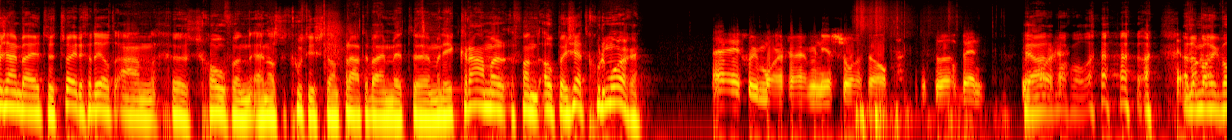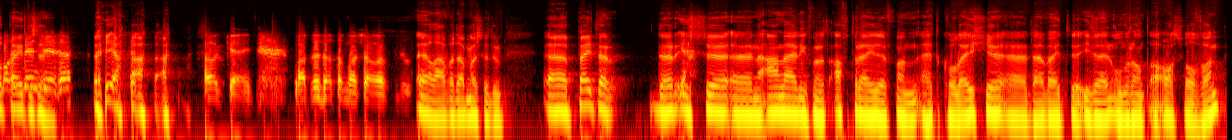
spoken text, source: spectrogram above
We zijn bij het eh, tweede gedeelte aangeschoven. En als het goed is, dan praten wij met eh, meneer Kramer van OPZ. Goedemorgen. Hey, goedemorgen meneer Zonneveld. Oftewel Ben. Ja, dat mag wel. en dan mag ik wel Mag ik Peter zeggen. ja. Oké, laten we dat dan maar zo even doen. ja, laten we dat maar zo doen. Eh, Peter, er is eh, eh, naar aanleiding van het aftreden van het college... eh, daar weet eh, iedereen onderhand alles wel van...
